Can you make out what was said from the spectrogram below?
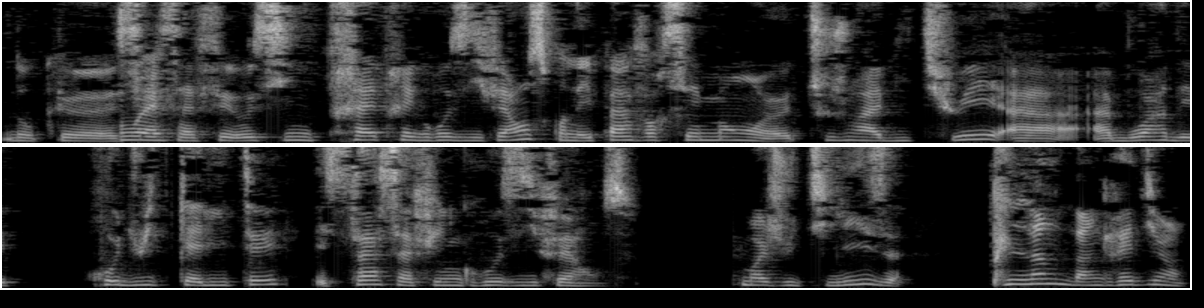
Donc euh, ça, ça fait aussi une très très grosse différence qu'on n'est pas forcément euh, toujours habitué à, à, boire des produits de qualité et ça, ça fait une grosse différence. Moi, j'utilise plein d'ingrédients.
